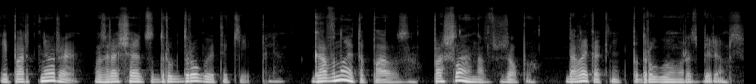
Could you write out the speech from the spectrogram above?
и партнеры возвращаются друг к другу и такие, блин, говно это пауза, пошла она в жопу. Давай как-нибудь по-другому разберемся.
